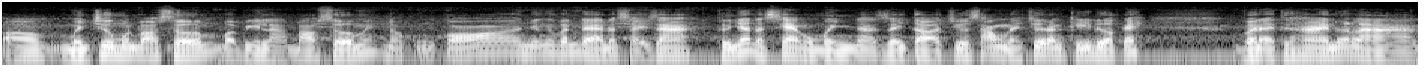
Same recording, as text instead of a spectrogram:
uh, mình chưa muốn báo sớm bởi vì là báo sớm ấy nó cũng có những cái vấn đề nó xảy ra. Thứ nhất là xe của mình là giấy tờ chưa xong này chưa đăng ký được ấy. Với lại thứ hai nữa là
